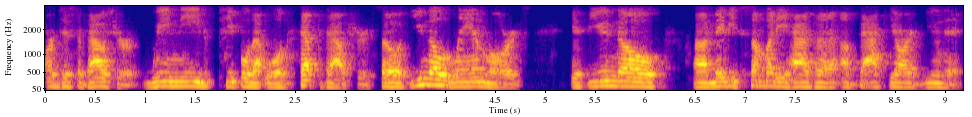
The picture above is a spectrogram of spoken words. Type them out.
are just a voucher. We need people that will accept vouchers. So if you know landlords, if you know uh, maybe somebody has a, a backyard unit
